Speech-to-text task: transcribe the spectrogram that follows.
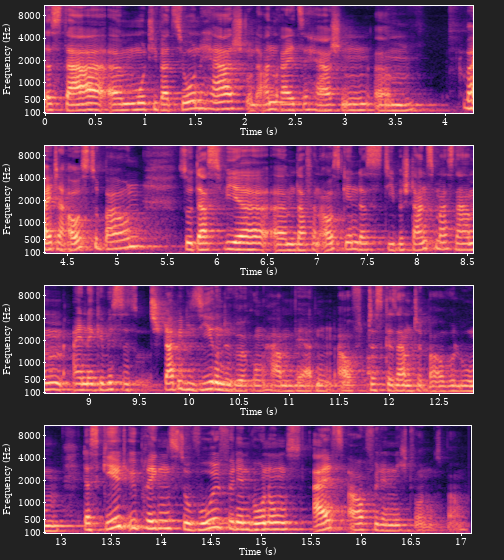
dass da ähm, Motivation herrscht und Anreize herrschen, ähm, weiter auszubauen, so dass wir ähm, davon ausgehen, dass die Bestandsmaßnahmen eine gewisse stabilisierende Wirkung haben werden auf das gesamte Bauvolumen. Das gilt übrigens sowohl für den Wohnungs- als auch für den Nichtwohnungsbau.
